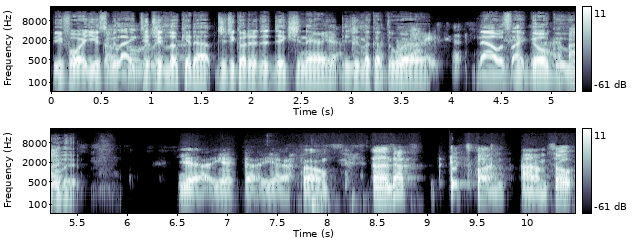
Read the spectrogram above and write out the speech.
Before it used go to be like, Google did you look first. it up? Did you go to the dictionary? Yeah. Did you look up the word? right. Now it's like, go yeah, Google I, it. Yeah, yeah, yeah. So, uh, that's it's fun. Um, so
